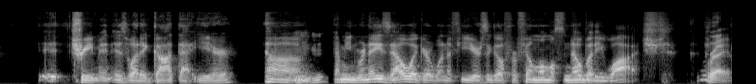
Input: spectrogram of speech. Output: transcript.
treatment is what it got that year. Um, mm-hmm. I mean, Renee Zellweger won a few years ago for a film almost nobody watched. Right.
